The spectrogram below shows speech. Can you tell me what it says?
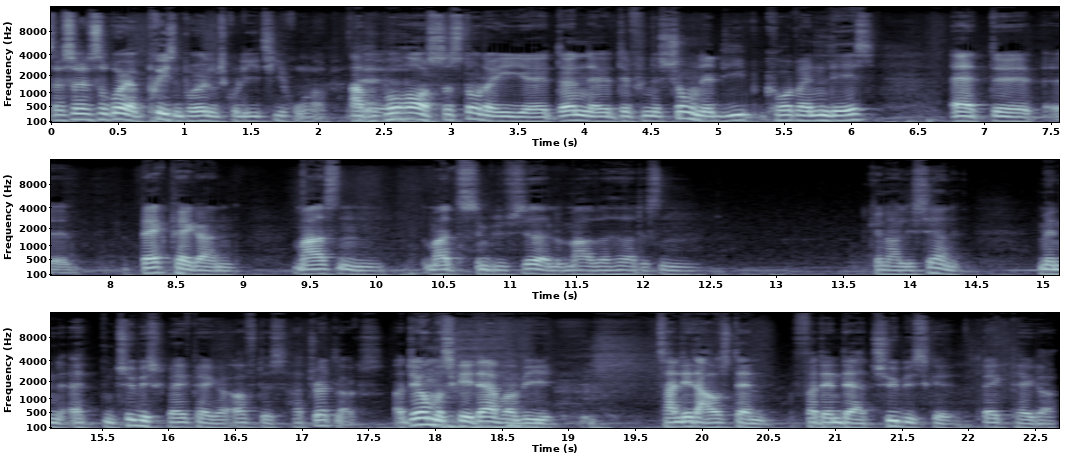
så, så, så rører prisen på øllen skulle lige 10 kroner op. Apropos Øh, hår, så stod der i øh, den øh, definition, jeg lige kort var inde at læse, at øh, øh, backpackeren, meget sådan, meget simplificeret, eller meget, hvad hedder det, sådan generaliserende, men at den typiske backpacker oftest har dreadlocks. Og det var måske der, hvor vi tager lidt afstand fra den der typiske backpacker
